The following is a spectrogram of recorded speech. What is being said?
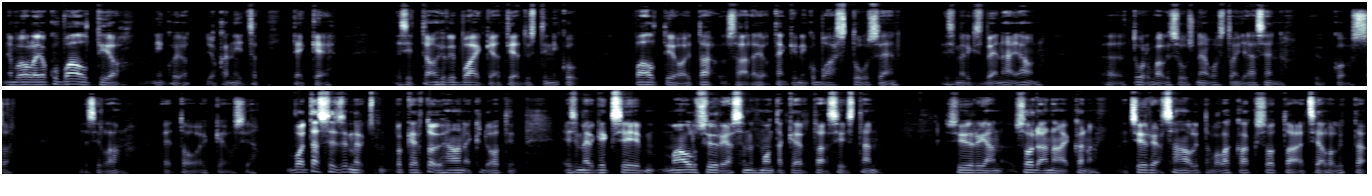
ne voi olla joku valtio, niin kuin, joka niitä tekee. Ja sitten on hyvin vaikea tietysti niin kuin valtioita saada jotenkin niin kuin vastuuseen. Esimerkiksi Venäjä on turvallisuusneuvoston jäsen YKssa ja sillä on veto-oikeus. Ja voin tässä esimerkiksi kertoa yhden anekdootin. Esimerkiksi mä oon ollut Syyriassa nyt monta kertaa siis tämän Syyrian sodan aikana. Et Syyriassahan oli tavallaan kaksi sotaa, että siellä, oli ta,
